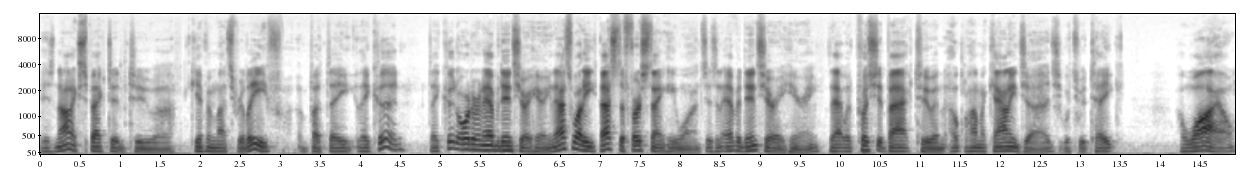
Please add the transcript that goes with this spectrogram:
is not expected to uh, give him much relief, but they, they could. They could order an evidentiary hearing. That's what he. That's the first thing he wants is an evidentiary hearing that would push it back to an Oklahoma County judge, which would take a while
